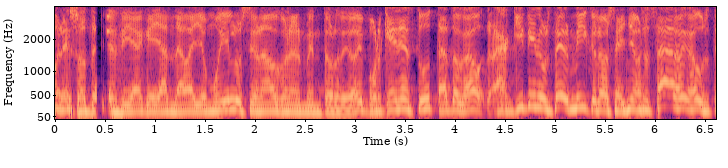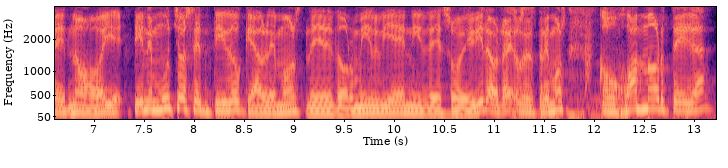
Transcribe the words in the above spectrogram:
Por eso te decía que ya andaba yo muy ilusionado con el mentor de hoy. porque eres tú? Te ha tocado. Aquí tiene usted el micro, señor. Salga usted. No, oye, tiene mucho sentido que hablemos de dormir bien y de sobrevivir a horarios extremos con Juanma Ortega.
